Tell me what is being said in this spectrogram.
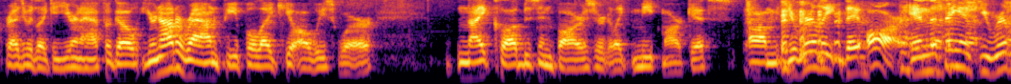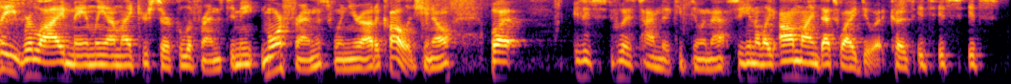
graduated like a year and a half ago. You're not around people like you always were. Nightclubs and bars are like meat markets. Um, you really, they are. And the thing is, you really rely mainly on like your circle of friends to meet more friends when you're out of college, you know? But it's who has time to keep doing that? So you know like online that's why i do it because it's it's it's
